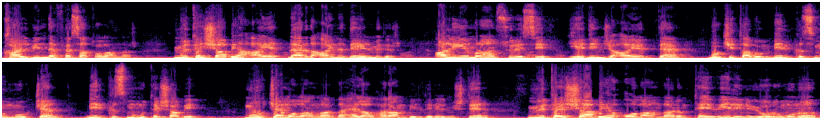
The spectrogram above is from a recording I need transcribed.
kalbinde fesat olanlar. Müteşabih ayetlerde aynı değil midir? Ali İmran suresi 7. ayette bu kitabın bir kısmı muhkem, bir kısmı müteşabih. Muhkem olanlarda helal haram bildirilmiştir. Müteşabih olanların tevhilini, yorumunu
